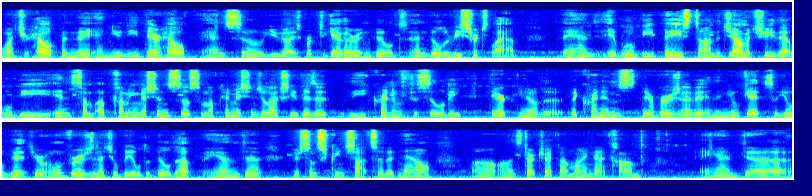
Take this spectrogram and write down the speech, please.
want your help, and they and you need their help, and so you guys work together and build and build a research lab and it will be based on the geometry that will be in some upcoming missions. So some upcoming missions, you'll actually visit the Krenim facility. There, you know, the the Krenim's their version of it, and then you'll get so you'll get your own version that you'll be able to build up. And uh, there's some screenshots of it now uh, on StarTrekOnline.com, and uh,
